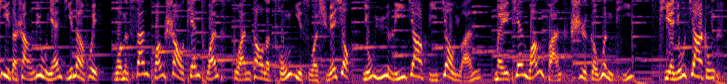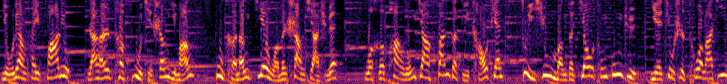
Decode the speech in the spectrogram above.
记得上六年级那会，我们三狂少天团转到了同一所学校，由于离家比较远，每天往返是个问题。铁牛家中有辆 A 八六，然而他父亲生意忙，不可能接我们上下学。我和胖龙家翻个底朝天，最凶猛的交通工具也就是拖拉机。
